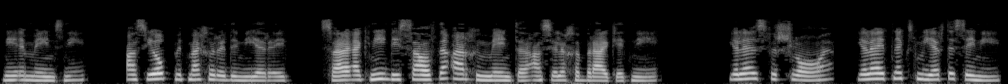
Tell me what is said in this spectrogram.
nie een mens nie. As jy op met my geredeneer het, zou ik niet diezelfde argumenten als jullie gebruik het nie. Jullie is verslaan, jullie het niks meer te sê nie,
